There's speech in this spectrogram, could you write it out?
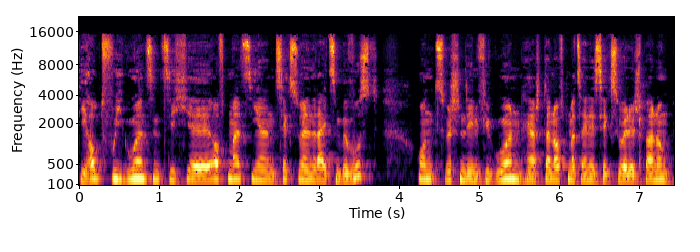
Die Hauptfiguren sind sich äh, oftmals ihren sexuellen Reizen bewusst und zwischen den Figuren herrscht dann oftmals eine sexuelle Spannung,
